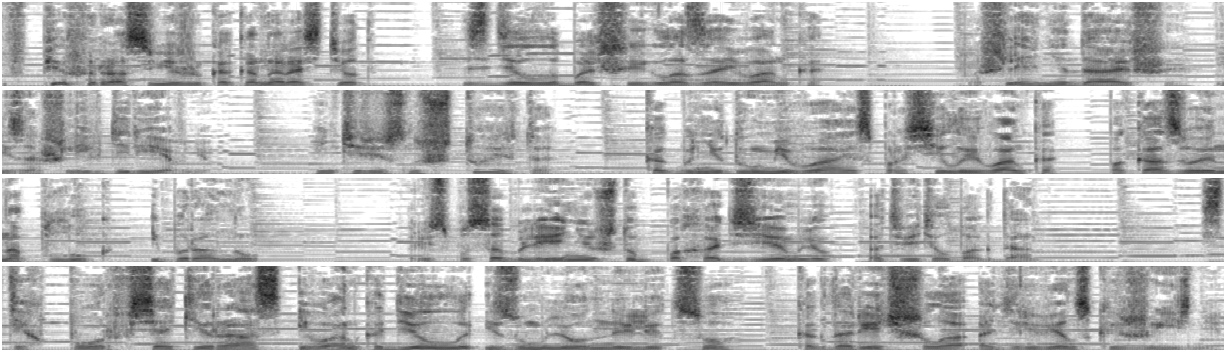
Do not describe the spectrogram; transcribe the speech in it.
В первый раз вижу, как она растет!» — сделала большие глаза Иванка. Пошли они дальше и зашли в деревню. «Интересно, что это?» Как бы недоумевая, спросила Иванка, показывая на плуг и барану. «Приспособление, чтобы пахать землю», — ответил Богдан. С тех пор всякий раз Иванка делала изумленное лицо, когда речь шла о деревенской жизни.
